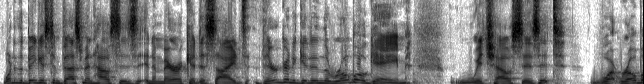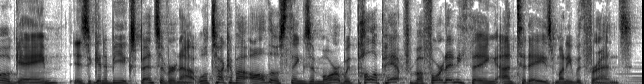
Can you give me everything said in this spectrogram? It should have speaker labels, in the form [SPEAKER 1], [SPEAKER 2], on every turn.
[SPEAKER 1] One of the biggest investment houses in America decides they're going to get in the robo game. Which house is it? What robo game? Is it going to be expensive or not? We'll talk about all those things and more with Paula Pant from Afford Anything on today's Money with Friends.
